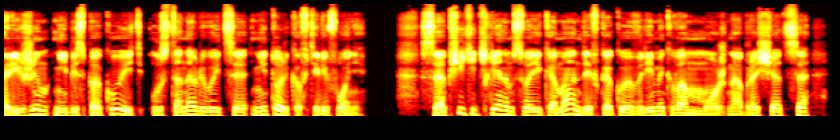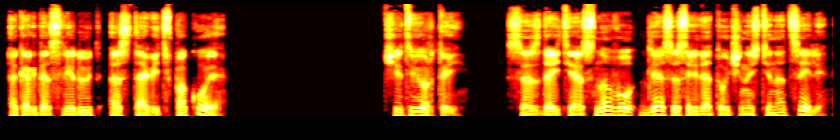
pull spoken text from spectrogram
Режим «Не беспокоить» устанавливается не только в телефоне. Сообщите членам своей команды, в какое время к вам можно обращаться, а когда следует оставить в покое. Четвертый. Создайте основу для сосредоточенности на цели.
